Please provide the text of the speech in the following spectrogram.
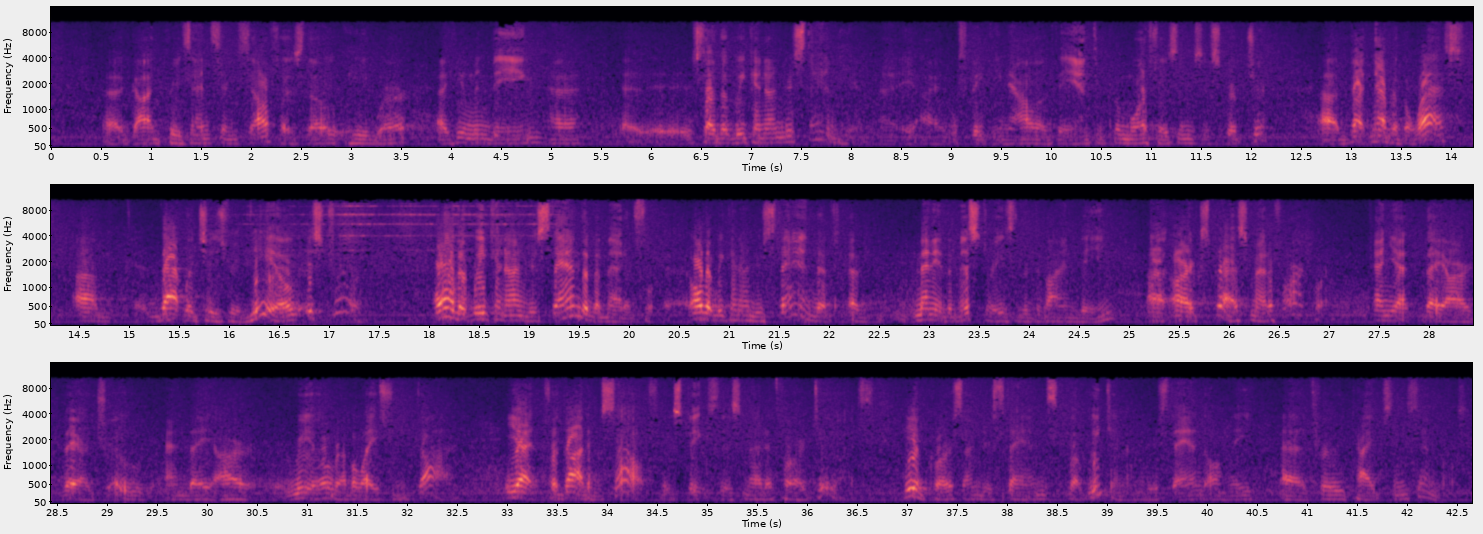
Uh, God presents himself as though he were a human being uh, so that we can understand him. I, am speaking now of the anthropomorphisms of Scripture, uh, but nevertheless, um, that which is revealed is true. All that we can understand of the metaphor, all that we can understand of, of many of the mysteries of the divine being uh, are expressed metaphorically and yet they are they are true and they are real revelation of God. Yet for God Himself, who speaks this metaphor to us, He of course understands what we can understand only uh, through types and symbols.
